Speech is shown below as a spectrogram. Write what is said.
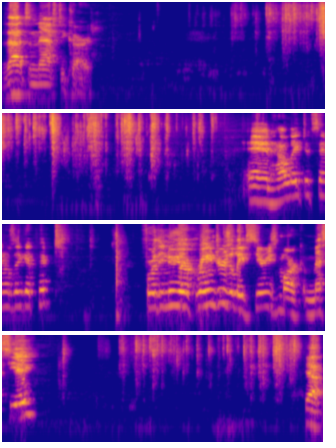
That's a nasty card. And how late did San Jose get picked? For the New York Rangers, Elite Series, Mark Messier. Yeah,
